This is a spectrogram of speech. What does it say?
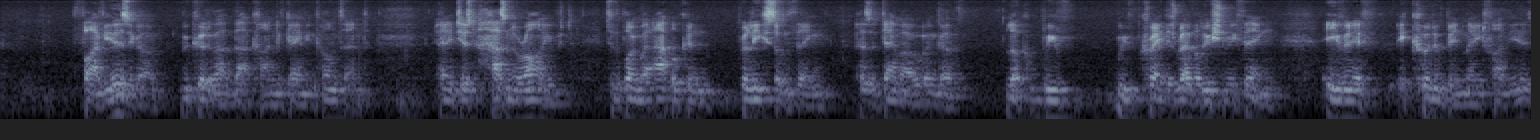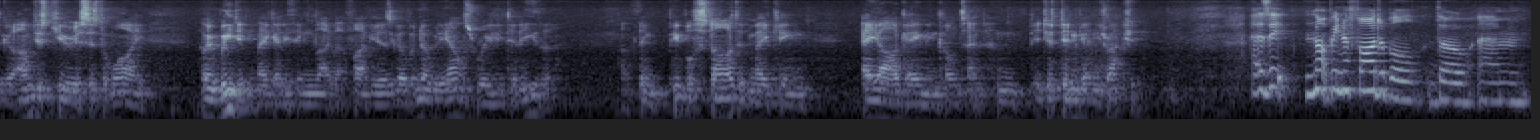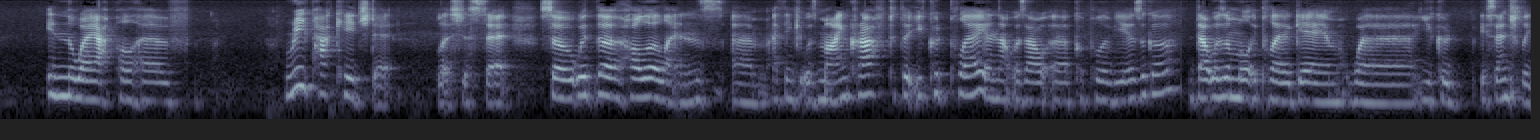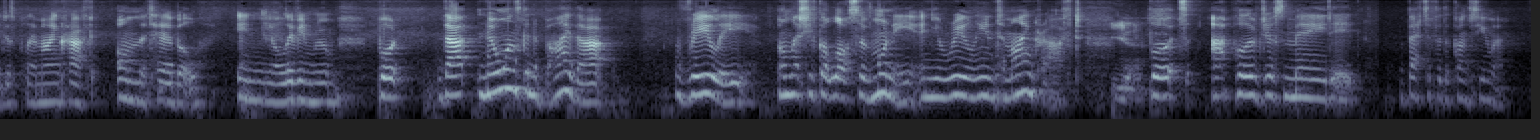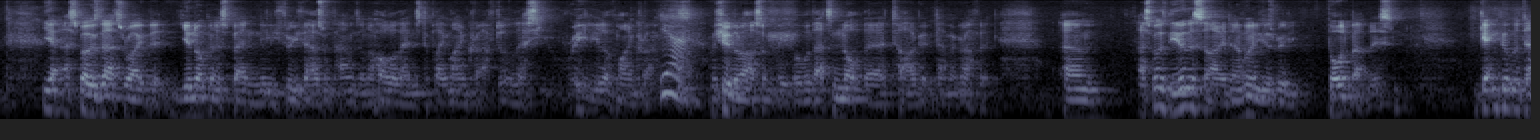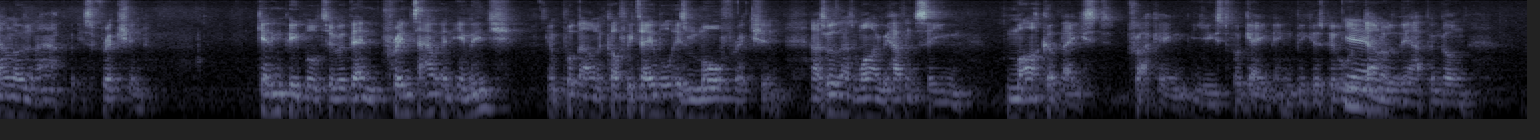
five years ago. We could have had that kind of gaming content, and it just hasn't arrived to the point where Apple can release something as a demo and go, "Look, we've we've created this revolutionary thing," even if it could have been made five years ago. I'm just curious as to why. I mean, we didn't make anything like that five years ago, but nobody else really did either. I think people started making AR gaming content, and it just didn't get any traction. Has it not been affordable though, um, in the way Apple have repackaged it? Let's just say. So with the Hololens, um, I think it was Minecraft that you could play, and that was out a couple of years ago. That was a multiplayer game where you could essentially just play Minecraft on the table in your living room. But that no one's going to buy that really unless you've got lots of money and you're really into Minecraft. Yeah. But Apple have just made it better for the consumer. Yeah, I suppose that's right. That you're not going to spend nearly three thousand pounds on a Hololens to play Minecraft unless you really love Minecraft. Yeah. I'm sure there are some people, but that's not their target demographic. Um, I suppose the other side, and I've only just really thought about this, getting people to download an app is friction. Getting people to then print out an image and put that on a coffee table is more friction. And I suppose that's why we haven't seen marker based tracking used for gaming because people would have downloaded the app and gone,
